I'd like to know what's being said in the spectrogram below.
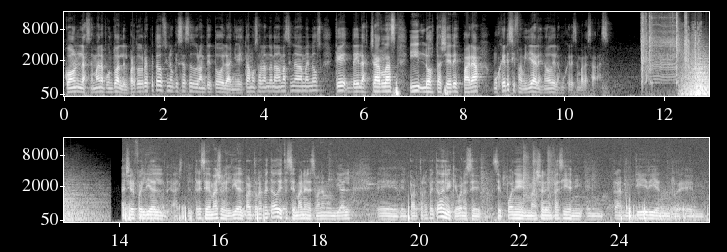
con la semana puntual del parto respetado, sino que se hace durante todo el año. Y estamos hablando nada más y nada menos que de las charlas y los talleres para mujeres y familiares ¿no? de las mujeres embarazadas. Ayer fue el día del el 13 de mayo, es el día del parto respetado y esta semana es la Semana Mundial eh, del Parto Respetado, en el que bueno, se, se pone mayor énfasis en, transmitir y en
